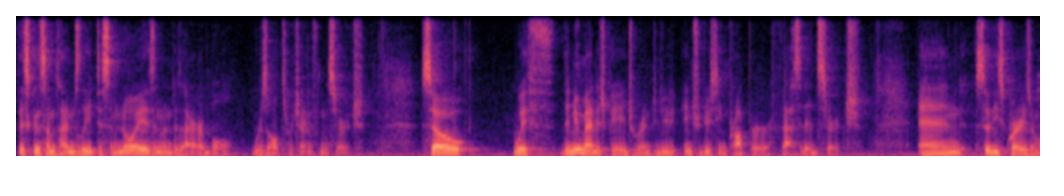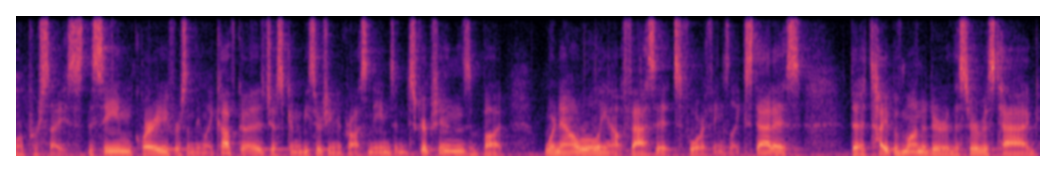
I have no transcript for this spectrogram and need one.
This can sometimes lead to some noise and undesirable results returned from the search. So with the new managed page, we're introducing proper faceted search. And so these queries are more precise. The same query for something like Kafka is just going to be searching across names and descriptions, but we're now rolling out facets for things like status, the type of monitor, the service tag,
